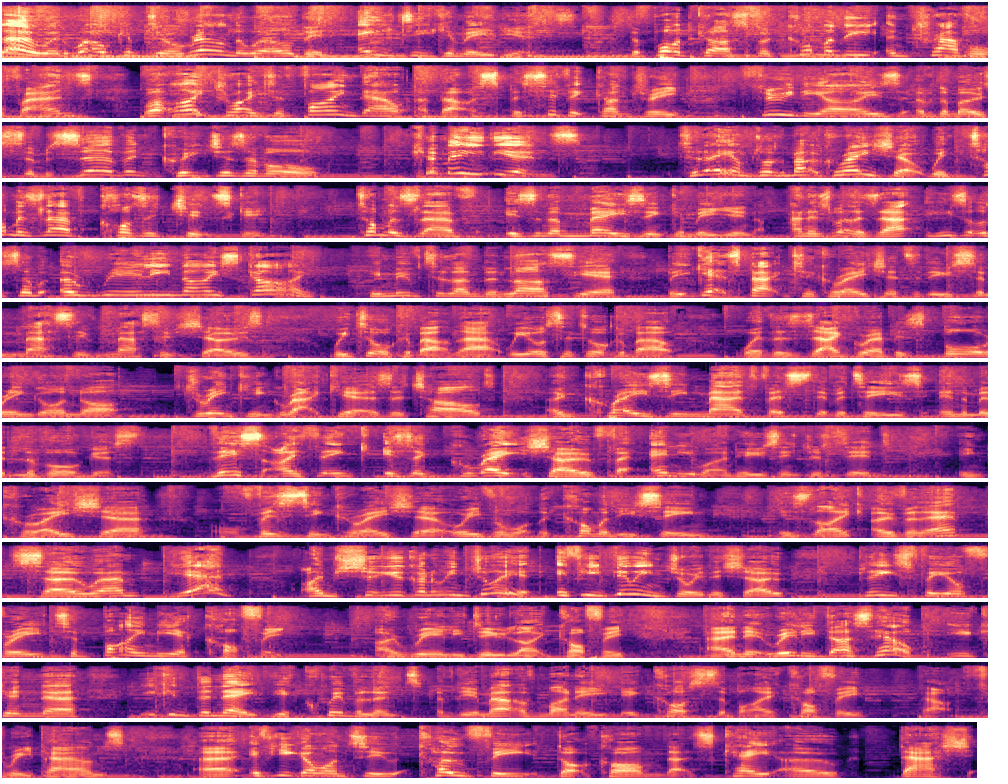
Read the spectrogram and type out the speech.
Hello and welcome to Around the World in 80 Comedians, the podcast for comedy and travel fans where I try to find out about a specific country through the eyes of the most observant creatures of all comedians. Today I'm talking about Croatia with Tomislav Kozaczynski. Tomislav is an amazing comedian, and as well as that, he's also a really nice guy. He moved to London last year, but he gets back to Croatia to do some massive, massive shows. We talk about that. We also talk about whether Zagreb is boring or not, drinking rakia as a child, and crazy mad festivities in the middle of August. This, I think, is a great show for anyone who's interested in Croatia or visiting Croatia or even what the comedy scene is like over there. So, um, yeah. I'm sure you're going to enjoy it. If you do enjoy the show, please feel free to buy me a coffee. I really do like coffee, and it really does help. You can uh, you can donate the equivalent of the amount of money it costs to buy a coffee, about three pounds. Uh, if you go on to kofi.com, that's k o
